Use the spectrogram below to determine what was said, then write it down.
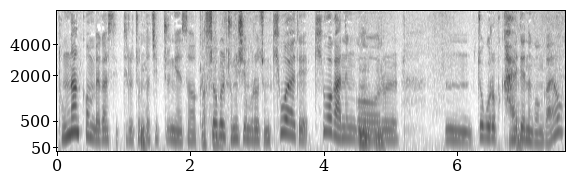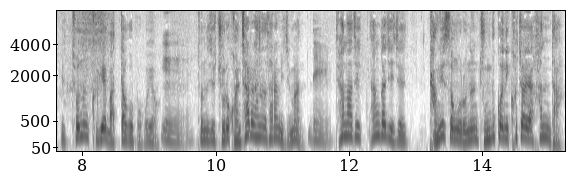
동남권 메가시티를 좀더 음. 집중해서 그쪽을 맞습니다. 중심으로 좀 키워야 돼 키워가는 거를 음, 음. 음, 쪽으로 가야 되는 건가요? 예, 저는 그게 맞다고 보고요. 예. 저는 이제 주로 관찰을 하는 사람이지만 네. 하나 한 가지 이제 당위성으로는 중부권이 커져야 한다.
